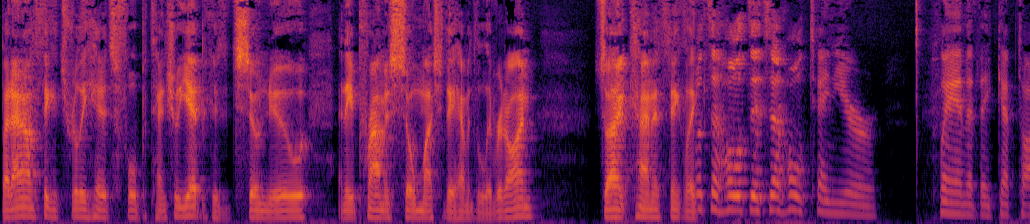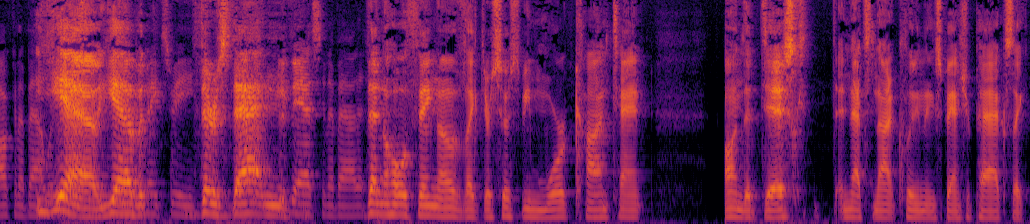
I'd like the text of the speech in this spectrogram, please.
but I don't think it's really hit its full potential yet because it's so new and they promised so much they haven't delivered on. So I kind of think like What's that whole? It's that whole ten year plan that they kept talking about. yeah, Destiny yeah, but makes me there's that and keep asking about it. then the whole thing of like there's supposed to be more content on the disc, and that's not including the expansion packs, like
